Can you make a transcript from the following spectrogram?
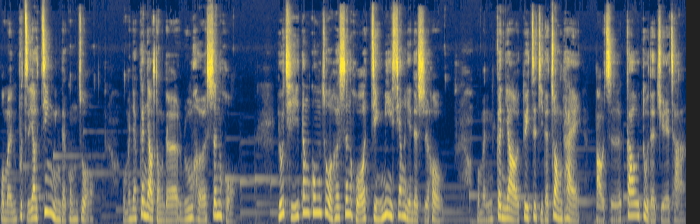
我们不只要精明的工作。我们要更要懂得如何生活，尤其当工作和生活紧密相连的时候，我们更要对自己的状态保持高度的觉察。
